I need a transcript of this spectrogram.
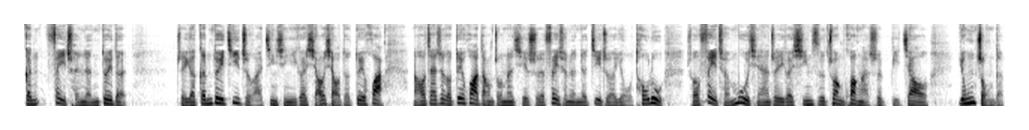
跟费城人队的这个跟队记者啊进行一个小小的对话。然后在这个对话当中呢，其实费城人的记者有透露说，费城目前这一个薪资状况啊是比较臃肿的，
